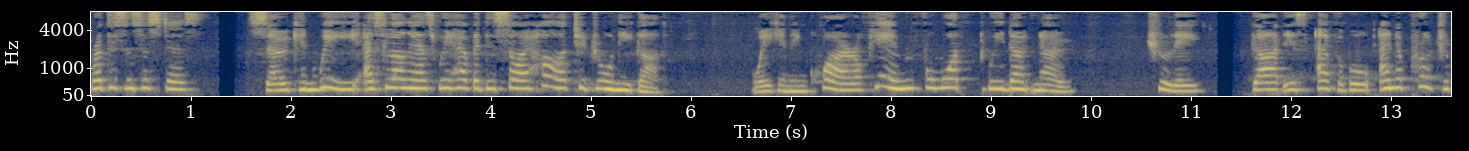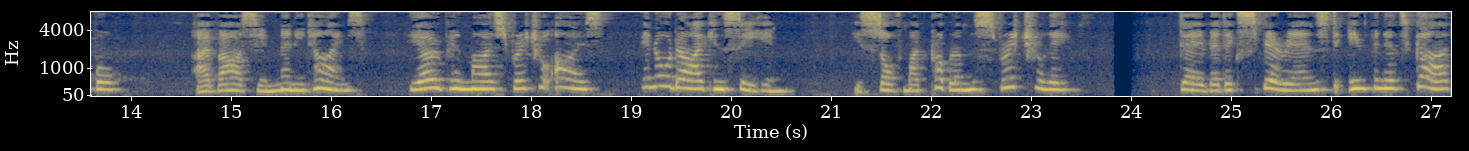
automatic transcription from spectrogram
Brothers and sisters, so can we as long as we have a desire heart to draw near God. We can inquire of Him for what we don't know. Truly, God is affable and approachable. I've asked Him many times. He opened my spiritual eyes in order I can see Him. He solved my problems spiritually. David experienced the infinite God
